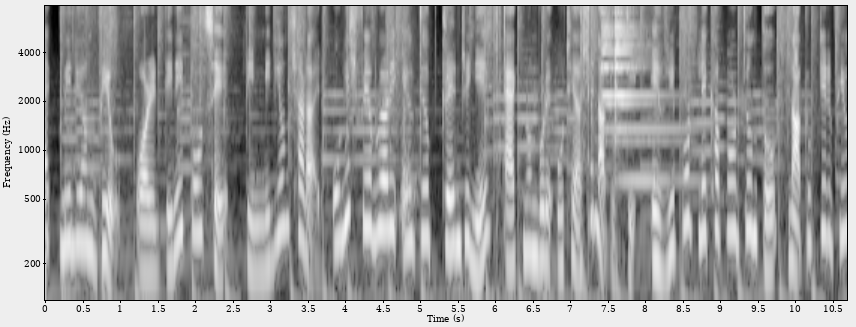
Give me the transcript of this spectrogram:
এক মিলিয়ন ভিউ, পরের দিনেই পৌঁছে তিন মিলিয়ন ছাড়ায় উনিশ ফেব্রুয়ারি ইউটিউব ট্রেন্ডিং এ এক নম্বরে উঠে আসে নাটকটি। এর রিপোর্ট লেখা পর্যন্ত নাটকটির ভিউ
